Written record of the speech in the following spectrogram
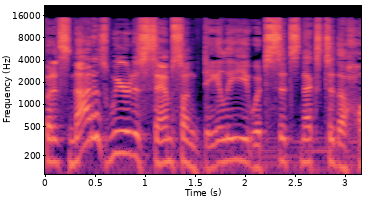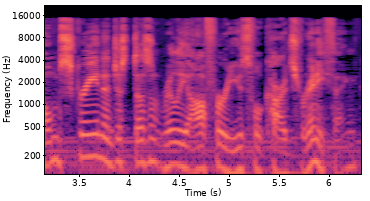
but it's not as weird as Samsung Daily, which sits next to the home screen and just doesn't really offer useful cards for anything,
